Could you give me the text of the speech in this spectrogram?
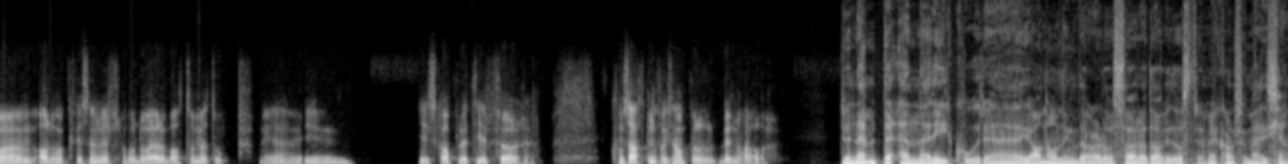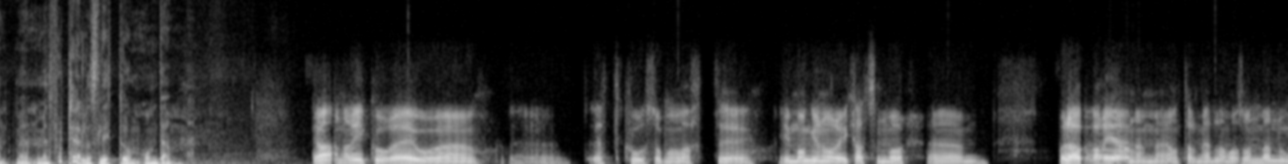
eh, adhoc hvis en vil, og da er det bare til å møte opp i, i, i skapelig tid før konserten f.eks. begynner. eller? Du nevnte NRI-koret. Jan Honningdal og Sara David Åstrøm er kanskje mer kjent, men, men fortell oss litt om, om dem. Ja, NRI-koret er jo et kor som har vært uh, i mange år i kretsen vår. Um, og det er varierende med antall medlemmer og sånn, men nå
